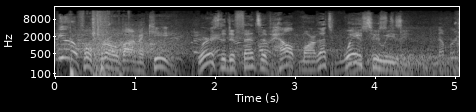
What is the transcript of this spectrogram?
Beautiful throw by McKie. Where's the defensive help, Marv? That's way too easy. Number two,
